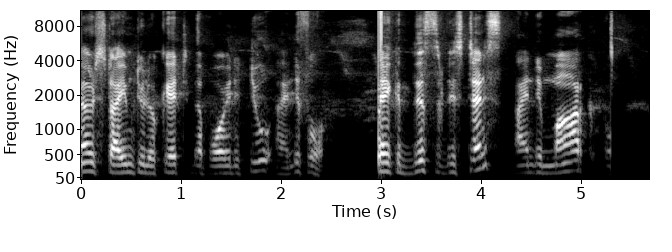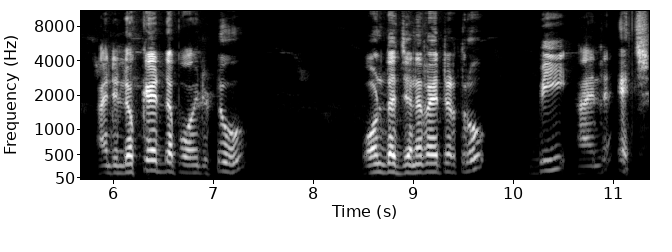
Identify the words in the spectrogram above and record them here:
Now it's time to locate the point 2 and 4. Take this distance and mark and locate the point 2 on the generator through B and H.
